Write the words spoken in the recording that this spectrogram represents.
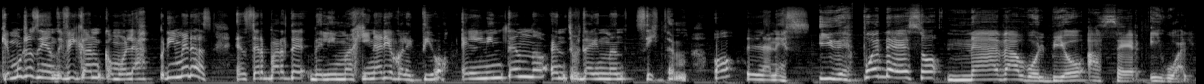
que muchos identifican como las primeras en ser parte del imaginario colectivo, el Nintendo Entertainment System o la NES. Y después de eso, nada volvió a ser igual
